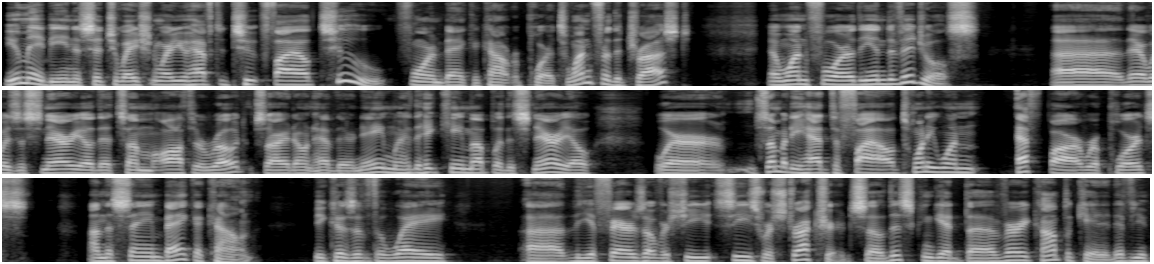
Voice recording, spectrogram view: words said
You may be in a situation where you have to, to file two foreign bank account reports, one for the trust and one for the individuals. Uh, there was a scenario that some author wrote. I'm sorry, I don't have their name, where they came up with a scenario where somebody had to file 21 FBAR reports on the same bank account because of the way uh, the affairs overseas were structured. So this can get uh, very complicated. If you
